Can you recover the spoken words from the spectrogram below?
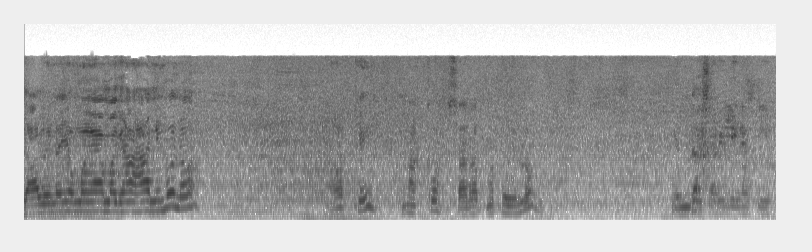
Lalo na yung mga maghahani mo, no? Okay. Nako, sarap matulog. Ganda. May sarili ng TV.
